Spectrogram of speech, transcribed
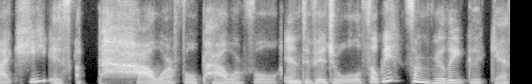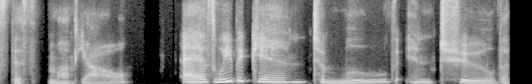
Like, he is a powerful, powerful individual. So, we had some really good guests this month, y'all. As we begin to move into the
